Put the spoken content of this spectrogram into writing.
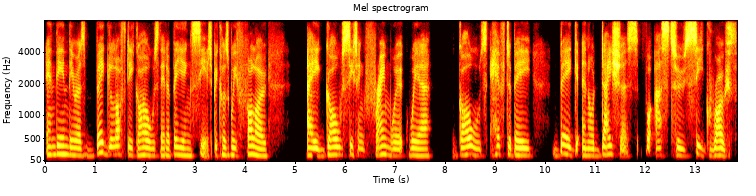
And then there is big, lofty goals that are being set because we follow a goal setting framework where goals have to be big and audacious for us to see growth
